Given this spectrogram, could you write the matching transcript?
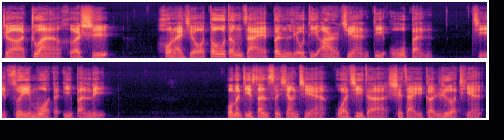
这传和诗后来就都登在《奔流》第二卷第五本，即最末的一本里。我们第三次相见，我记得是在一个热天，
